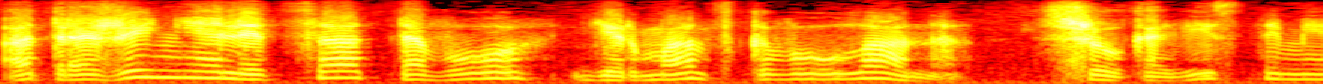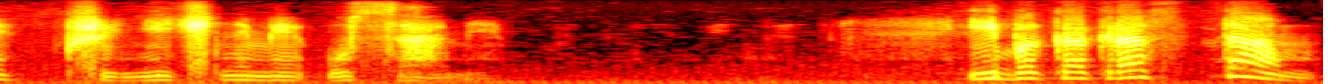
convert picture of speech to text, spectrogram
отражение лица того германского улана с шелковистыми пшеничными усами. Ибо как раз там,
